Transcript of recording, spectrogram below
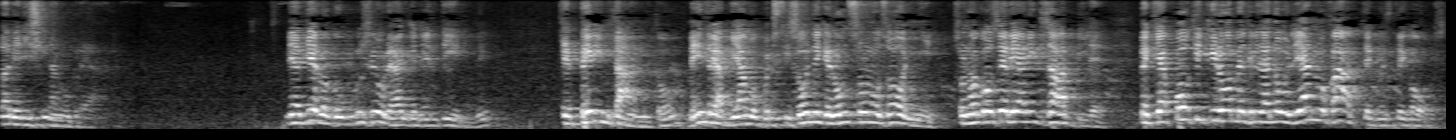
La medicina nucleare. Mi avvio alla conclusione anche nel dirvi che per intanto, mentre abbiamo questi sogni che non sono sogni, sono cose realizzabili, perché a pochi chilometri da noi le hanno fatte queste cose,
